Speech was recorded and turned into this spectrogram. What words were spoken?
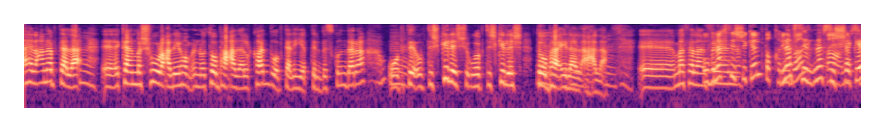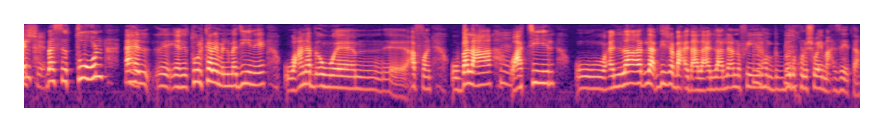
أهل عنبتة لا. آه، كان مشهور عليهم إنه توبها على القد وبالتالي هي بتلبس كندرة وبت... وبتشكلش وبتشكلش توبها مم. إلى. الأعلى. آه، مثلا وبنفس الشكل تقريبا نفس ال- نفس آه، نفس الشكل الشيء. بس الطول أهل يعني طول كرم المدينة وعنب و آه، عفوا وبلعة. وعتيل وعلار لا بديش أبعد على علار لأنه في. لهم بيدخلوا شوي مع زيتها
